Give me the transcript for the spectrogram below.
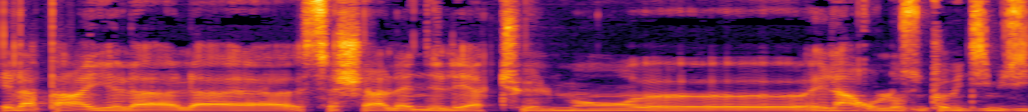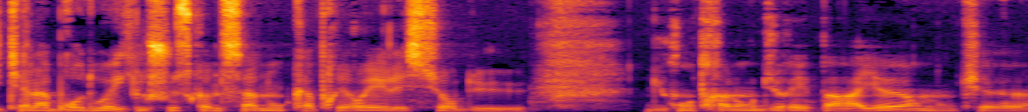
Et là, pareil, la, la, Sacha Allen, elle est actuellement, euh, elle a un rôle dans une comédie musicale à Broadway, quelque chose comme ça. Donc, a priori, elle est sur du, du contrat longue durée par ailleurs. Donc, euh,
